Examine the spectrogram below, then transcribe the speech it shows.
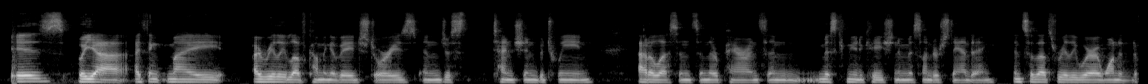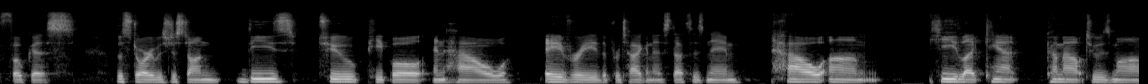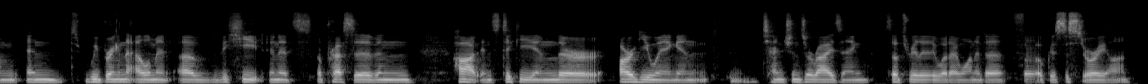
is. But yeah, I think my I really love coming of age stories and just tension between adolescents and their parents and miscommunication and misunderstanding. And so that's really where I wanted to focus the story was just on these two people and how Avery, the protagonist, that's his name, how um he like can't come out to his mom and we bring in the element of the heat and it's oppressive and hot and sticky and they're arguing and tensions are rising. So that's really what I wanted to focus the story on.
